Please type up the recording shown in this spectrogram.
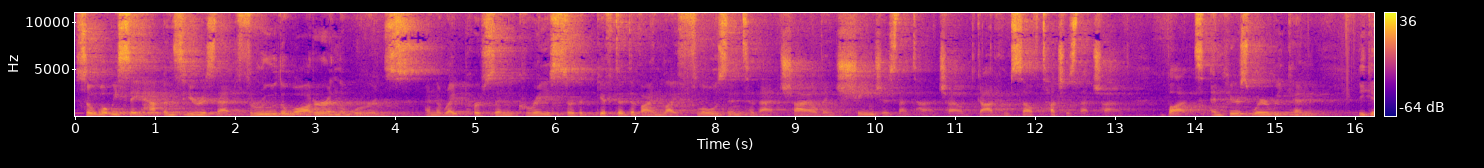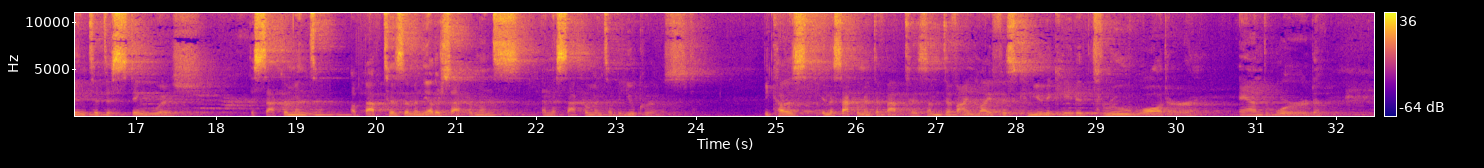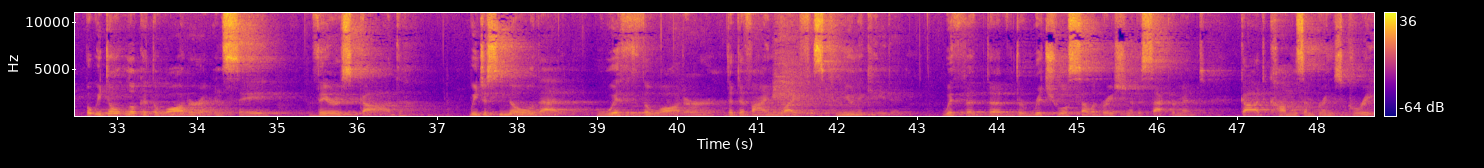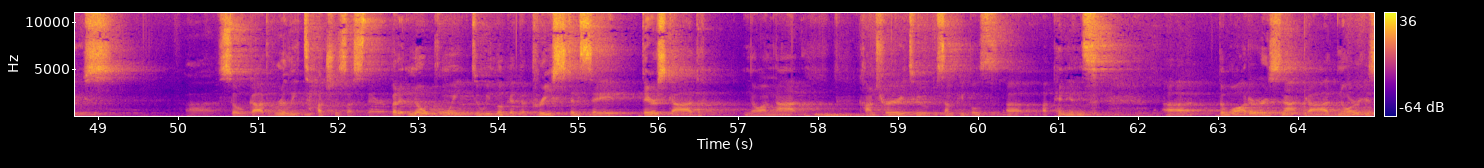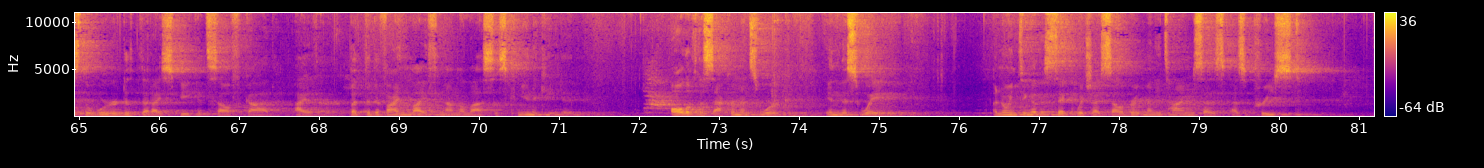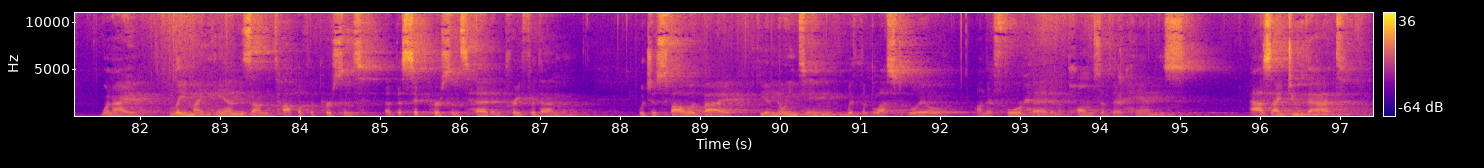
So, what we say happens here is that through the water and the words and the right person, grace or the gift of divine life flows into that child and changes that t- child. God Himself touches that child. But, and here's where we can begin to distinguish the sacrament of baptism and the other sacraments and the sacrament of the Eucharist. Because in the sacrament of baptism, divine life is communicated through water and word, but we don't look at the water and say, there's God. We just know that with the water, the divine life is communicated. With the, the, the ritual celebration of the sacrament, God comes and brings grace so God really touches us there. But at no point do we look at the priest and say, There's God. No, I'm not. Contrary to some people's uh, opinions, uh, the water is not God, nor is the word that I speak itself God either. But the divine life, nonetheless, is communicated. All of the sacraments work in this way anointing of the sick, which I celebrate many times as, as a priest, when I lay my hands on top of the person's, uh, the sick person's head and pray for them, which is followed by the anointing with the blessed oil on their forehead and the palms of their hands. As I do that,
